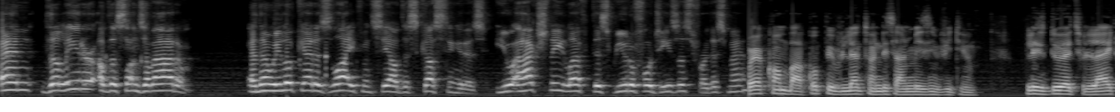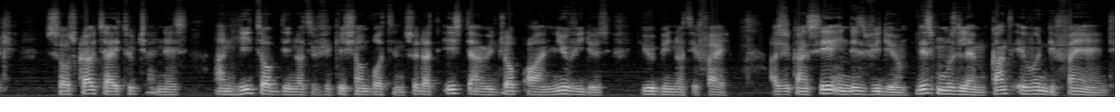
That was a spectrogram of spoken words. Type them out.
and the leader of the sons of Adam. And then we look at his life and see how disgusting it is. You actually left this beautiful Jesus for this man? Welcome back. Hope you've learned on this amazing video. Please do it to like, subscribe to our YouTube channels, and hit up the notification button so that each time we drop our new videos, you'll be notified. As you can see in this video, this Muslim can't even defend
